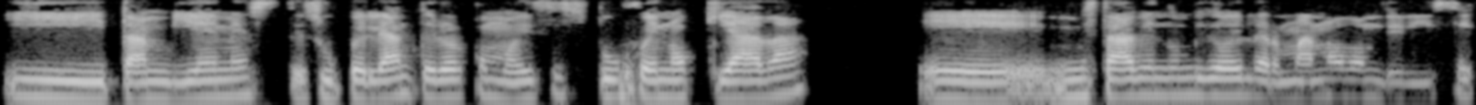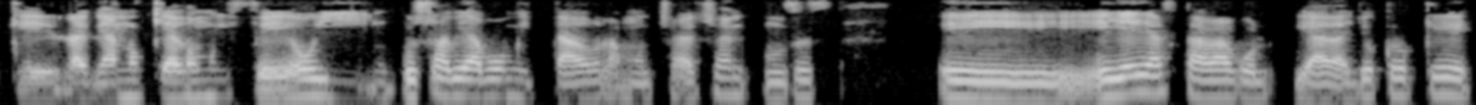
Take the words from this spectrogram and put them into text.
y también este su pelea anterior, como dices tú, fue noqueada. Eh, me estaba viendo un video del hermano donde dice que la había noqueado muy feo y incluso había vomitado la muchacha, entonces eh, ella ya estaba golpeada. Yo creo que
